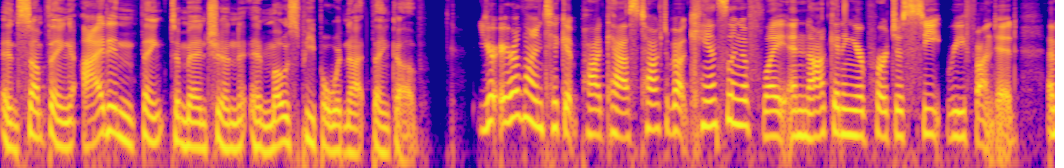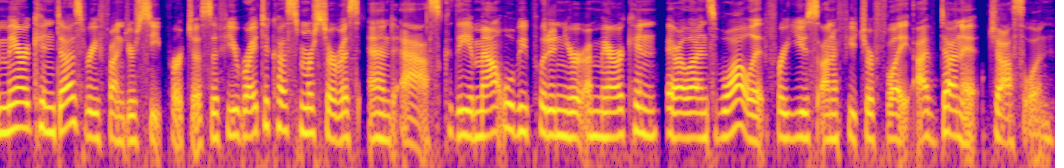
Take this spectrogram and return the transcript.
and something I didn't think to mention and most people would not think of. Your airline ticket podcast talked about canceling a flight and not getting your purchase seat refunded. American does refund your seat purchase if you write to customer service and ask. The amount will be put in your American Airlines wallet for use on a future flight. I've done it, Jocelyn.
